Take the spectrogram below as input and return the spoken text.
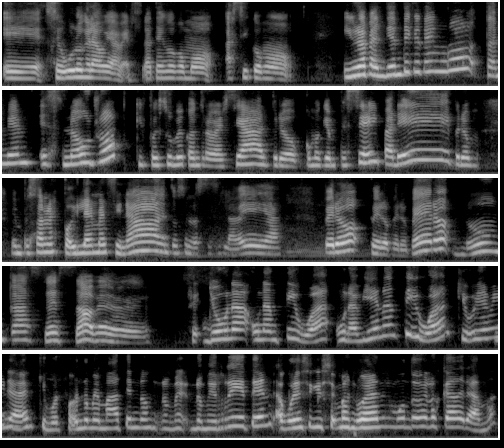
Eh, seguro que la voy a ver. La tengo como, así como... Y una pendiente que tengo también es Snowdrop, que fue súper controversial, pero como que empecé y paré, pero empezaron a spoilerme al final, entonces no sé si la vea. Pero, pero, pero, pero, nunca se sabe yo una, una antigua, una bien antigua, que voy a mirar, que por favor no me maten, no, no, me, no me reten, acuérdense que yo soy más nueva en el mundo de los cadramas,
